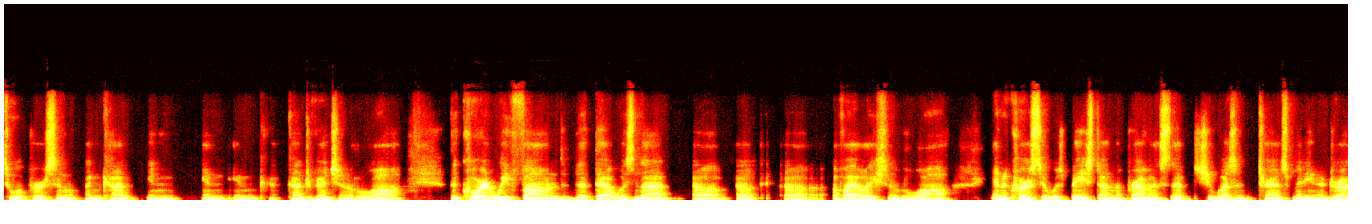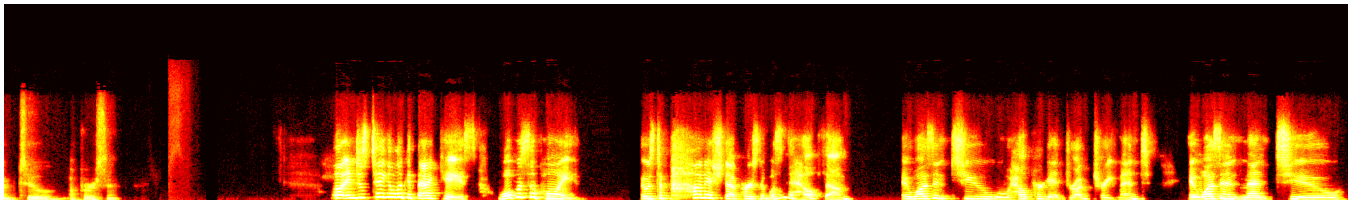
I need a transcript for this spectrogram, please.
to a person in, con- in, in, in contravention of the law the court, we found that that was not uh, a, a, violation of the law. And of course, it was based on the premise that she wasn't transmitting a drug to a person. Well, and just take a look at that case. What was the point? It was to punish that person. It wasn't to help them. It wasn't to help her get drug treatment. It wasn't meant to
